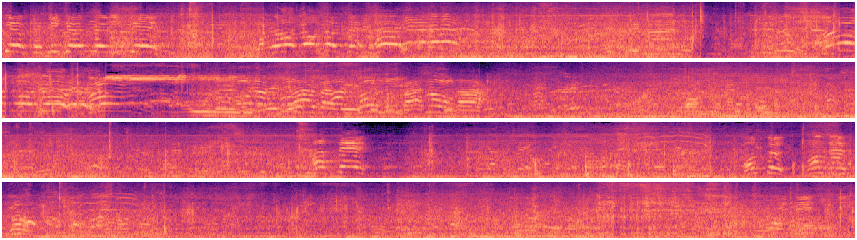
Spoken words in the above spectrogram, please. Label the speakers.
Speaker 1: blikken, publikum! Thank you.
